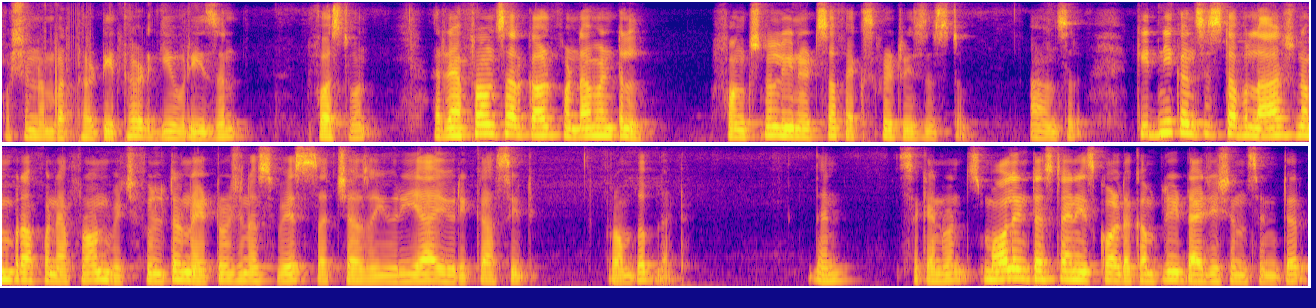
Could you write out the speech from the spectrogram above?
question number 33rd give reason First one, nephrons are called fundamental functional units of excretory system. Answer. Kidney consists of a large number of nephrons which filter nitrogenous waste such as urea, uric acid from the blood. Then second one, small intestine is called a complete digestion center.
